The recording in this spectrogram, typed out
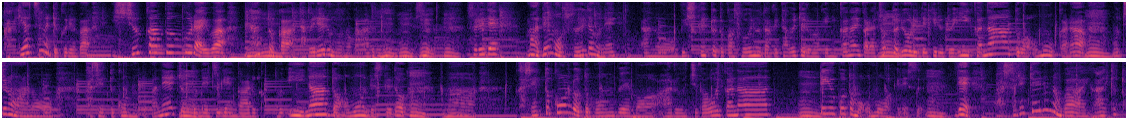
かき集めてくれば1週間分ぐらいはなんとか食べれるものがあると思うんです。うんうんそれでまあでもそれでもねあのビスケットとかそういうのだけ食べてるわけにいかないからちょっと料理できるといいかなとは思うから、うんうん。もちろんあのカセットコンロとかねちょっと熱源があるといいなとは思うんですけど、うん。まあカセットコンロとボンベもあるうちが多いかなっうん。ていうことも思うわけです。うん。で忘れているのが意外とト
